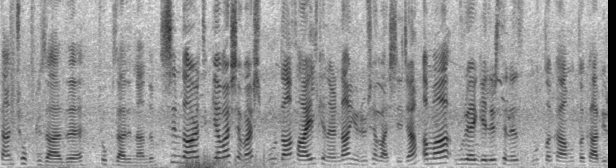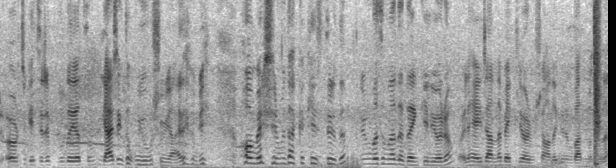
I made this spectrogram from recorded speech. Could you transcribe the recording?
Gerçekten çok güzeldi. Çok güzel dinlendim. Şimdi artık yavaş yavaş buradan sahil kenarından yürüyüşe başlayacağım. Ama buraya gelirseniz mutlaka mutlaka bir örtü getirip burada yatın. Gerçekten uyumuşum yani. bir 15-20 dakika kestirdim. Gün batımına da denk geliyorum. Böyle heyecanla bekliyorum şu anda günün batmasını.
